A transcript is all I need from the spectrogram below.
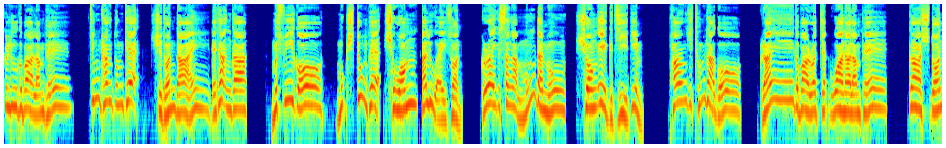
กลูกบาลัมเพจิงครั้งตุมเทชดวนได้แต่ถ้าอังกามสวีโกมุกชตุงเพชวมอลูไอซอนไกรก็สังมุงดันมุงชงเอกจีติมพังจิทุมทาโก ไกรกบารจัดวานาลัมเพกาชดอน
